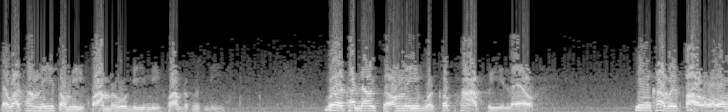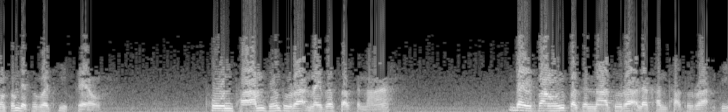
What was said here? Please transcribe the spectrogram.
แต่ว่าทั้งนี้ต้องมีความรู้ดีมีความประพฤติดี เมื่อท่านทั้งสองนี้บวชครบห้าปีแล้วยังเข้าไปเฝ้าองค์สมเด็จพระบัณฑิตแก้วทูลถามถึงธุระในพระศาสนา ได้ฟังวิปัสสนาธุระและคันธาธุระ ที่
